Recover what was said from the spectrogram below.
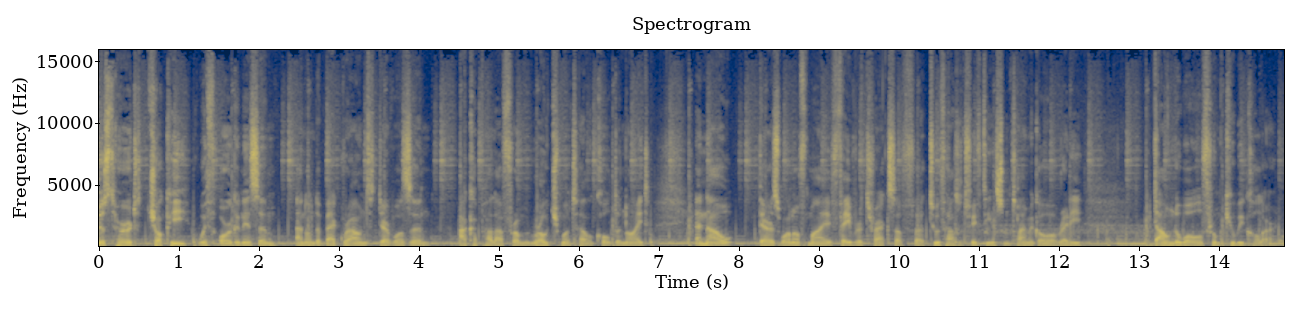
just heard Chocky with Organism, and on the background there was an a cappella from Roach Motel called The Night. And now there's one of my favorite tracks of uh, 2015, some time ago already Down the Wall from Cubicolor.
